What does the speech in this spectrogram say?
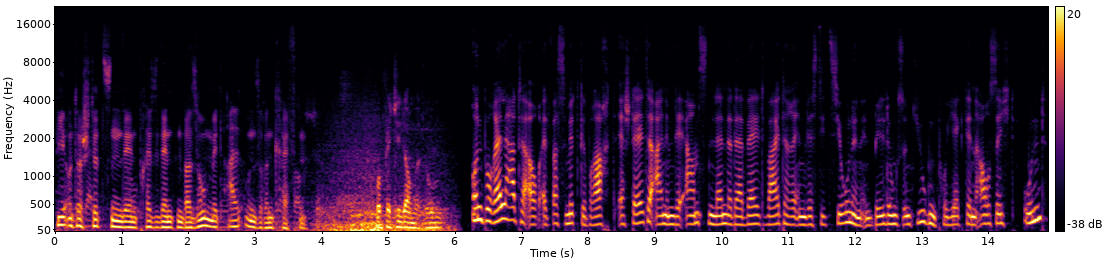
Wir unterstützen den Präsidenten Basum mit all unseren Kräften. Und Borrell hatte auch etwas mitgebracht. Er stellte einem der ärmsten Länder der Welt weitere Investitionen in Bildungs- und Jugendprojekte in Aussicht und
